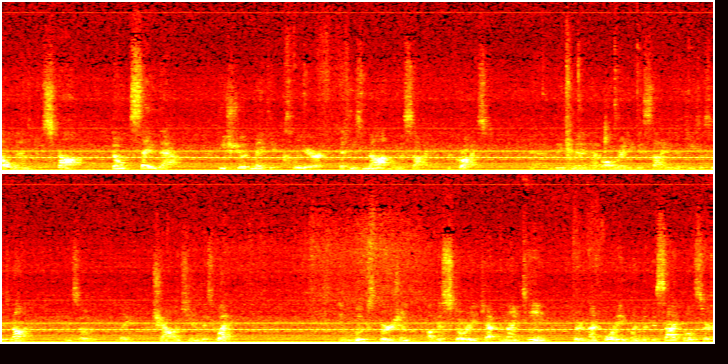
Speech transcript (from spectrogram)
tell them to stop. Don't say that. He should make it clear that he's not the Messiah, the Christ men have already decided that Jesus is not. And so they challenge him this way. In Luke's version of this story, chapter 19, 39 40, when the disciples are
